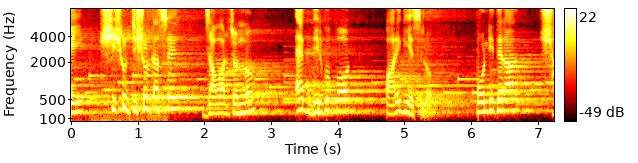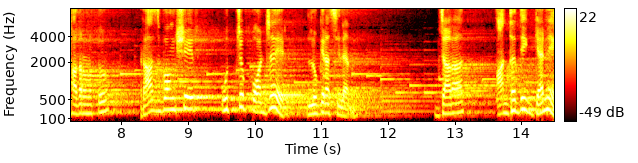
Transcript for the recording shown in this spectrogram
এই শিশু যিশুর কাছে যাওয়ার জন্য এক দীর্ঘ পথ পাড়ি দিয়েছিল। পণ্ডিতেরা সাধারণত রাজবংশের উচ্চ পর্যায়ের লোকেরা ছিলেন, যারা আধ্যাত্মিক জ্ঞানে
